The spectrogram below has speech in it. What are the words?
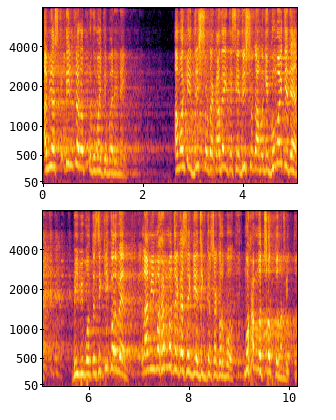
আমি আজকে তিনটা রাত্র ঘুমাইতে পারি নাই। আমাকে দৃশ্যটা কাদাইতেছে, এই দৃশ্যটা আমাকে ঘুমাইতে দেন। বিবি বলতেছে, কি করবেন? আমি মোহাম্মদের কাছে গিয়ে জিজ্ঞাসা করব, মোহাম্মদ সত্য না মিথ্যা?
